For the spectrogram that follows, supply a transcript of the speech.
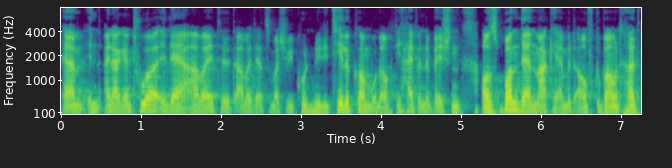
Ähm, in einer Agentur, in der er arbeitet, arbeitet er zum Beispiel wie Kunden wie die Telekom oder auch die Hype Innovation aus Bonn, deren Marke er mit aufgebaut hat.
